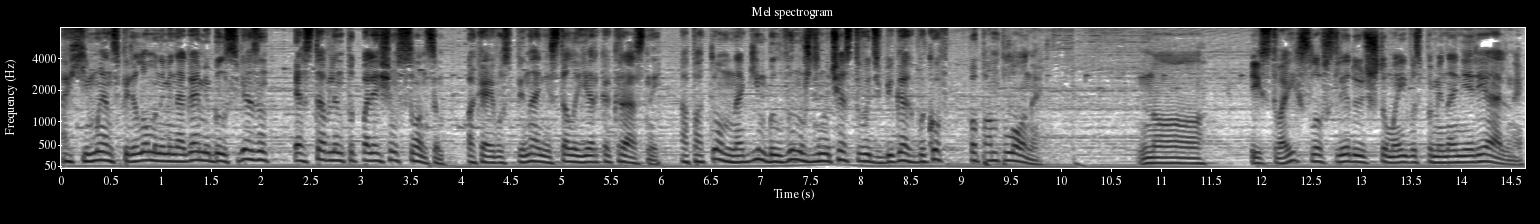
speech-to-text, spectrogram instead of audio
А Химен с переломанными ногами был связан и оставлен под палящим солнцем, пока его спина не стала ярко-красной. А потом Нагим был вынужден участвовать в бегах быков по Памплоне. Но из твоих слов следует, что мои воспоминания реальны,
